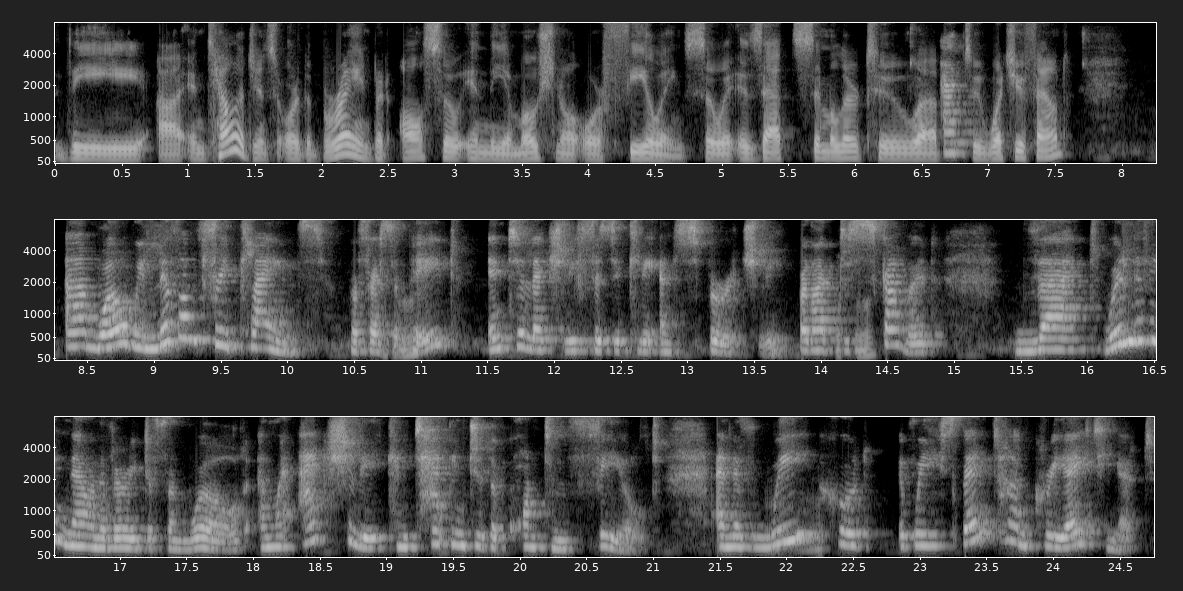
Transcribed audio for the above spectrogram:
the uh, intelligence or the brain, but also in the emotional or feelings. So, is that similar to uh, um, to what you found? Um, well, we live on three planes, Professor mm-hmm. Pete intellectually, physically, and spiritually. But I've mm-hmm. discovered that we're living now in a very different world and we actually can tap into the quantum field. And if we mm-hmm. could, if we spend time creating it,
